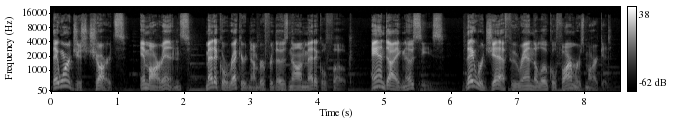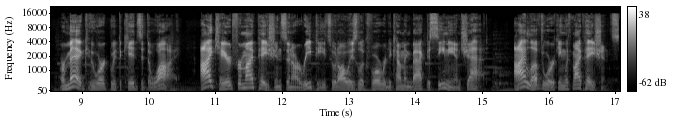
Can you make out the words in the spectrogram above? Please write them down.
They weren't just charts, MRNs, medical record number for those non medical folk, and diagnoses. They were Jeff, who ran the local farmer's market, or Meg, who worked with the kids at the Y. I cared for my patients, and our repeats would always look forward to coming back to see me and chat. I loved working with my patients.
